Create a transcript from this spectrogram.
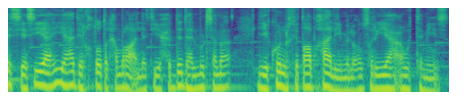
السياسية هي هذه الخطوط الحمراء التي يحددها المجتمع ليكون الخطاب خالي من العنصرية أو التمييز.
